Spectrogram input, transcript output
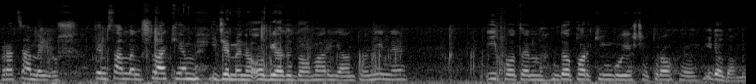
Wracamy już tym samym szlakiem. Idziemy na obiad do Marii Antoniny i potem do parkingu jeszcze trochę i do domu.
